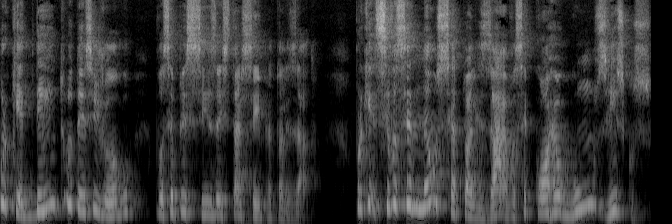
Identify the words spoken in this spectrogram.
Porque dentro desse jogo você precisa estar sempre atualizado. Porque se você não se atualizar, você corre alguns riscos.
